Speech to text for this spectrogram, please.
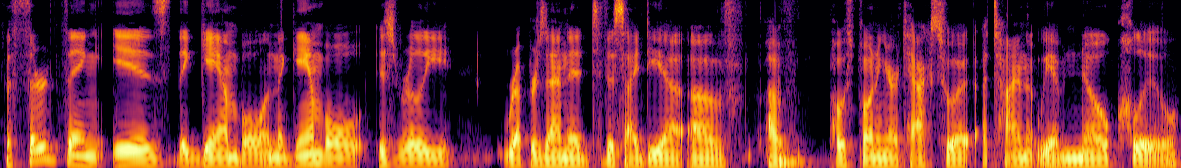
the third thing is the gamble and the gamble is really represented to this idea of of postponing our tax to a, a, time that we have no clue.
